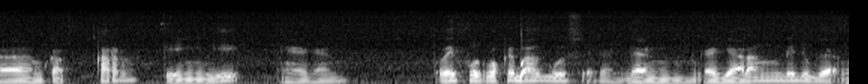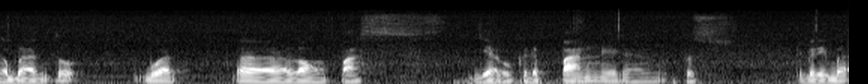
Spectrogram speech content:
um, keker tinggi ya kan. Tapi footworknya bagus ya kan. Dan kayak jarang dia juga ngebantu buat uh, long pass jauh ke depan ya kan. Terus tiba-tiba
